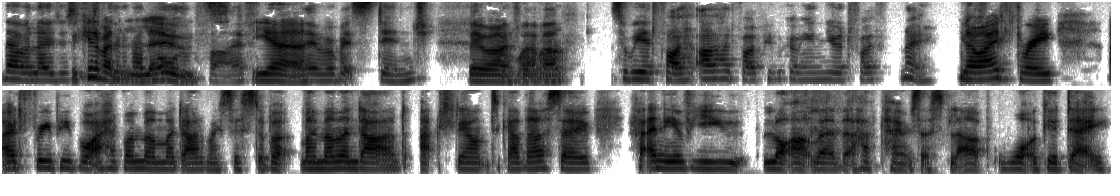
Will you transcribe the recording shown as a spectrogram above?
There were loads of. We seats. could have had more than loads. five. Yeah. they were a bit stingy. They were. I but thought whatever. So we had five. I had five people coming in. You had five. No. No, I had three. I had three people. I had my mum, my dad, and my sister, but my mum and dad actually aren't together. So for any of you lot out there that have parents that split up, what a good day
